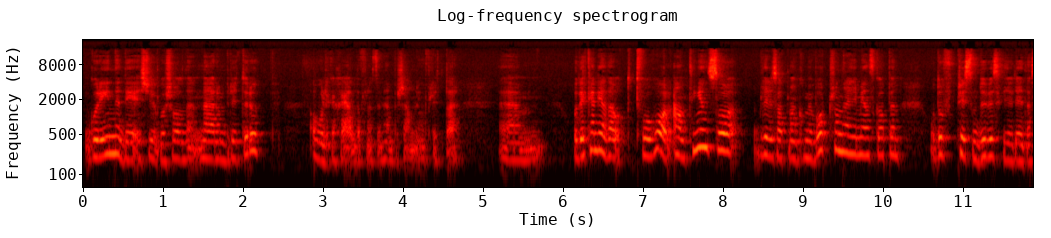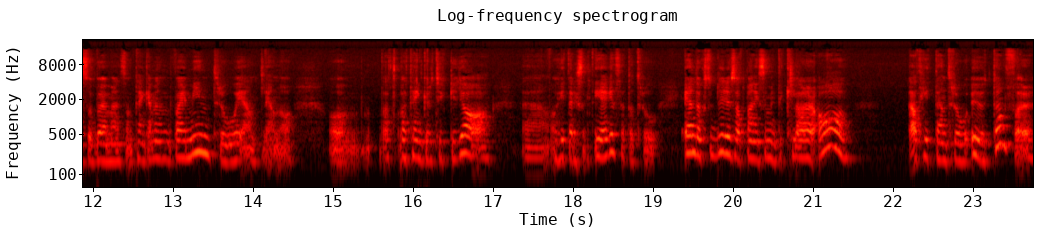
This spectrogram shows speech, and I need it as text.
går in i det i 20-årsåldern när de bryter upp av olika skäl då från sin hemförsamling och flyttar. Um, och det kan leda åt två håll. Antingen så blir det så att man kommer bort från den här gemenskapen och då, precis som du beskriver Ida, så börjar man liksom tänka, men vad är min tro egentligen? Och, och vad, vad tänker och tycker jag? Eh, och hitta liksom ett eget sätt att tro. Eller också blir det så att man liksom inte klarar av att hitta en tro utanför.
